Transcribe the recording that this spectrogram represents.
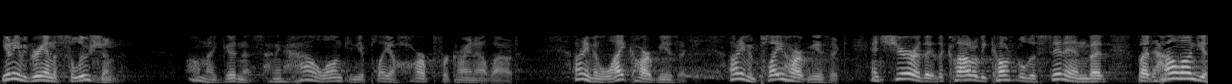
you don't even agree on the solution. Oh my goodness. I mean, how long can you play a harp for crying out loud? I don't even like harp music. I don't even play harp music. And sure, the, the cloud will be comfortable to sit in, but, but how long do you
